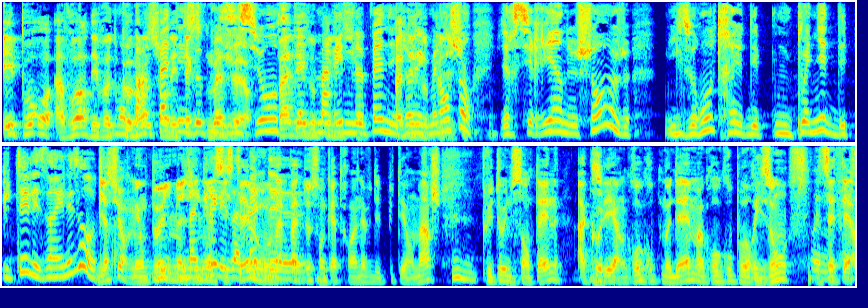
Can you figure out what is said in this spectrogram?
Et pour avoir des votes communs sur des textes majeurs. Pas des oppositions, Marine Le Pen et Jean-Luc Mélenchon. dire, si rien ne change, ils auront très, une poignée de députés les uns et les autres. Bien sûr, mais on peut imaginer un système où on n'a pas 289 députés en marche, mmh. plutôt une centaine, accoler un gros groupe Modem, un gros groupe Horizon, etc.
